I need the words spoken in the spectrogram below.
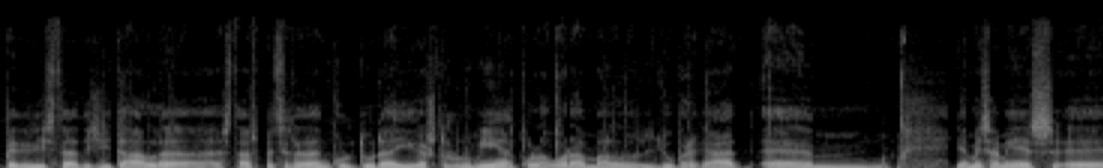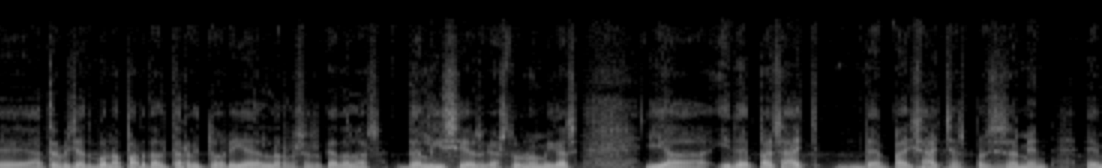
periodista digital, eh, està especialitzada en cultura i gastronomia, col·labora amb el Llobregat eh, i, a més a més, eh, ha treballat bona part del territori en la recerca de les delícies gastronòmiques i, eh, i de, passatge, de paisatges, precisament. Eh,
